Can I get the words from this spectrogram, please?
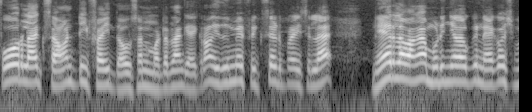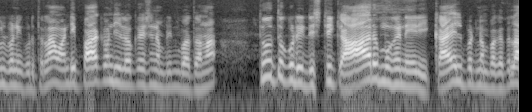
four lakh seventy five thousand மட்டும் தான் கேட்குறோம். இதுவுமே ஃபிக்ஸட் ப்ரைஸில் நேரில் வாங்க முடிஞ்ச அளவுக்கு நெகோஷியபிள் பண்ணி கொடுத்துடலாம். வண்டி பார்க்க வேண்டிய லொக்கேஷன் அப்படின்னு பார்த்தோன்னா தூத்துக்குடி டிஸ்ட்ரிக் ஆறுமுகநேரி காயல்பட்டினம் பக்கத்தில்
